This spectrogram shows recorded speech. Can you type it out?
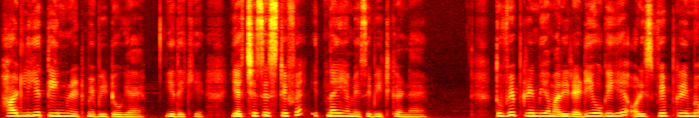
हार्डली ये तीन मिनट में बीट हो गया है। ये देखिए, ये अच्छे से स्टिफ़ है, इतना ही हमें इसे बीट करना है। तो विप क्रीम भी हमारी रेडी हो गई है और इस विप क्रीम में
